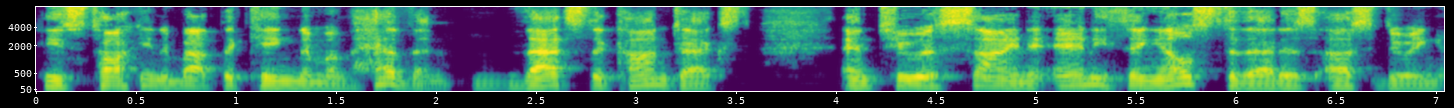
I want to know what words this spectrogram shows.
he's talking about the kingdom of heaven that's the context and to assign anything else to that is us doing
